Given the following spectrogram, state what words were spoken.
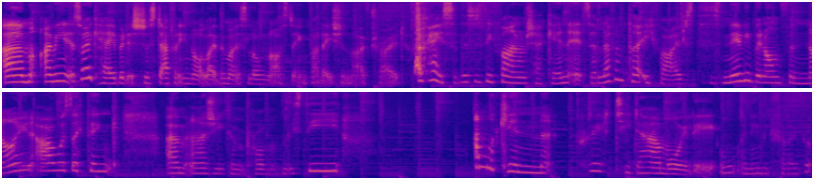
Um, I mean, it's okay, but it's just definitely not like the most long lasting foundation that I've tried. Okay, so this is the final check-in. It's 11.35, so this has nearly been on for nine hours, I think. Um, and as you can probably see, I'm looking pretty damn oily. Oh, I nearly fell over.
